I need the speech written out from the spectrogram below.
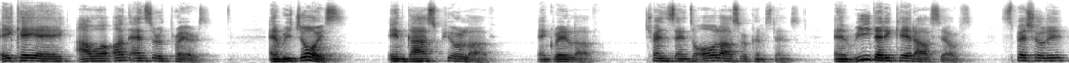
aka our unanswered prayers, and rejoice in God's pure love and great love, transcends all our circumstance, and rededicate ourselves, especially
